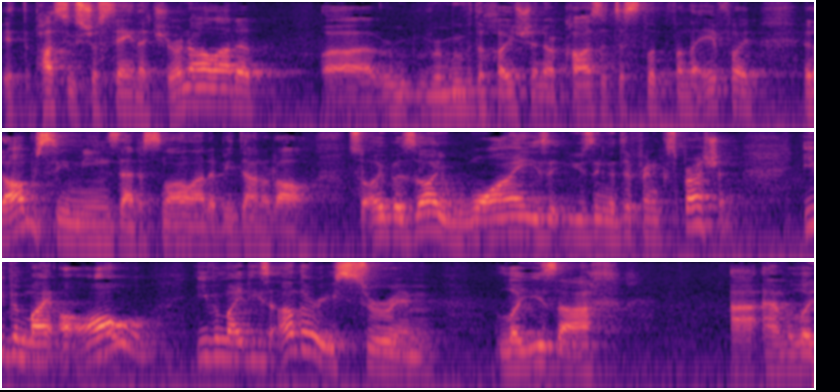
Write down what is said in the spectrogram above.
the pasuk is just saying that you're not allowed to uh, remove the choshen or cause it to slip from the ephod. It obviously means that it's not allowed to be done at all. So oibazai, why is it using a different expression? Even by all, even by these other isurim, lo yizach uh, and lo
